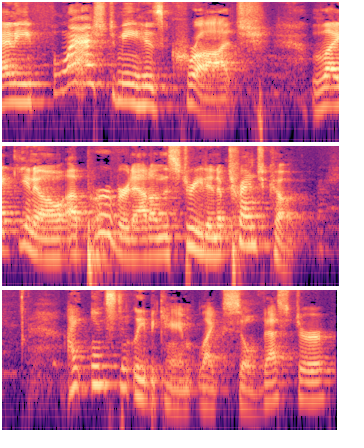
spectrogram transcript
And he flashed me his crotch like, you know, a pervert out on the street in a trench coat. I instantly became like Sylvester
